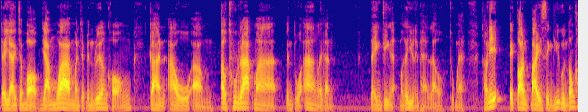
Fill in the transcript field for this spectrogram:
แต่อยากจะบอกย้ำว่ามันจะเป็นเรื่องของการเอาอืมเอาธุระมา เป็นตัวอ้างแล้วกัน แต่จริงๆอะมันก็อยู่ในแผนแล้วถูกไหมคราวนี้ไอตอนไปสิ่งที่คุณต้องค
